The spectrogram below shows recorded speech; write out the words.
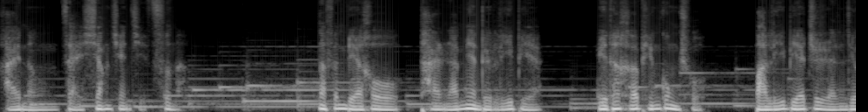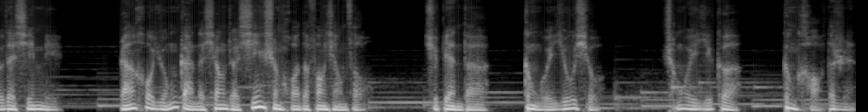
还能再相见几次呢？那分别后坦然面对离别，与他和平共处，把离别之人留在心里，然后勇敢地向着新生活的方向走，去变得更为优秀，成为一个更好的人。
